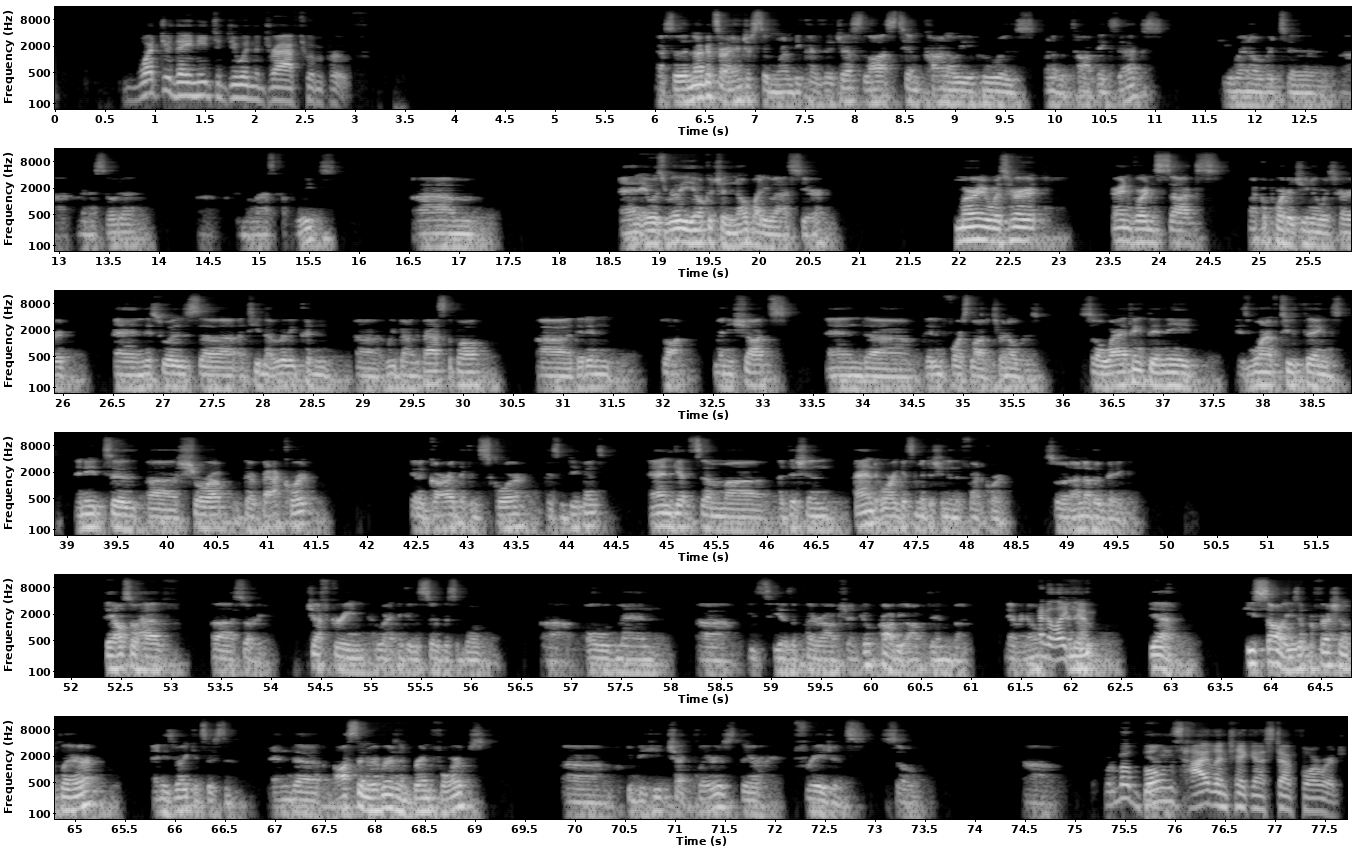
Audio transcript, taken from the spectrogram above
What do they need to do in the draft to improve? Yeah, so the Nuggets are an interesting one because they just lost Tim Connolly, who was one of the top execs. He went over to uh, Minnesota uh, in the last couple weeks. Um, and it was really Jokic and nobody last year. Murray was hurt. Aaron Gordon sucks. Michael Porter Jr. was hurt. And this was uh, a team that really couldn't uh, rebound the basketball. Uh, they didn't block many shots, and uh, they didn't force a lot of turnovers. So what I think they need is one of two things. They need to uh, shore up their backcourt, get a guard that can score, get some defense, and get some uh, addition and or get some addition in the front court. So another big. They also have, sorry, Jeff Green, who I think is a serviceable uh, old man. Uh, he has a player option. He'll probably opt in, but never know. Kind of like and him. Then, yeah, he's solid. He's a professional player, and he's very consistent. And uh, Austin Rivers and Bryn Forbes um, could be heat check players. They're free agents. So, uh, what about Bones yeah. Hyland taking a step forward?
